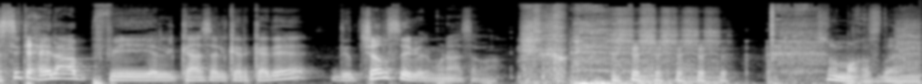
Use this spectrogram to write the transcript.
السيتي حيلعب في الكاس الكركديه ضد تشيلسي بالمناسبة. شنو المقص ده يا مان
